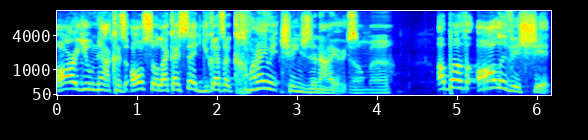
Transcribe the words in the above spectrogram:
are you not? Because also, like I said, you guys are climate change deniers. Oh man. Above all of this shit.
